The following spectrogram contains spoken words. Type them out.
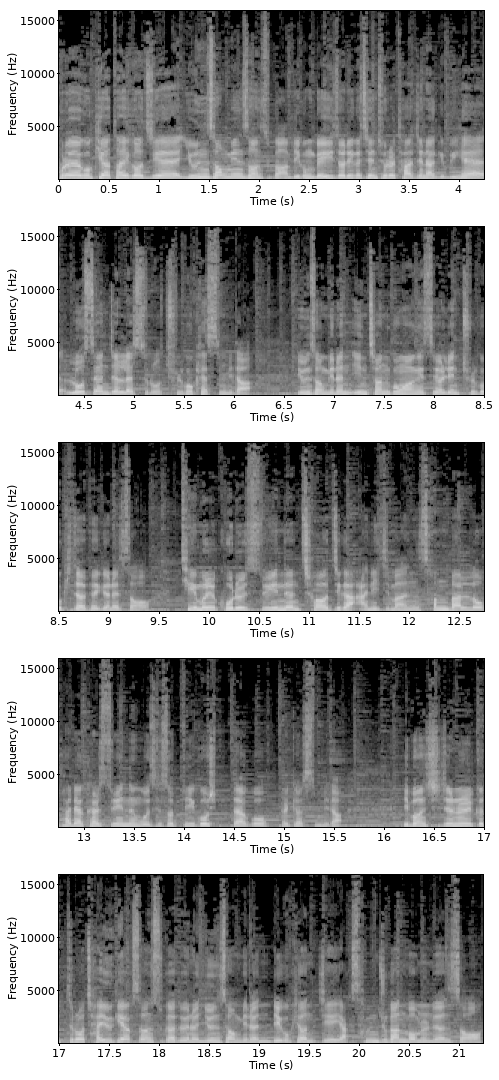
프로야구 기아 타이거즈의 윤석민 선수가 미국 메이저리그 진출을 타진하기 위해 로스앤젤레스로 출국했습니다. 윤석민은 인천공항에서 열린 출국 기자회견에서 팀을 고를 수 있는 처지가 아니지만 선발로 활약할 수 있는 곳에서 뛰고 싶다고 밝혔습니다. 이번 시즌을 끝으로 자유계약 선수가 되는 윤석민은 미국 현지에 약 3주간 머물면서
